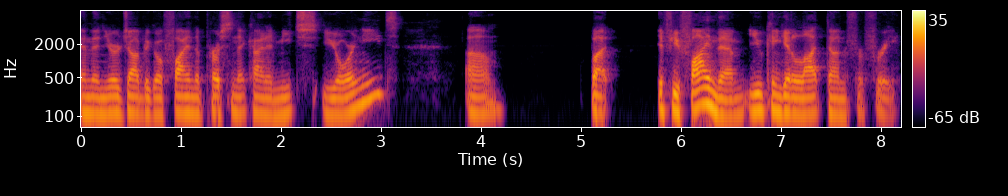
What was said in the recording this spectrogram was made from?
and then your job to go find the person that kind of meets your needs. Um, but if you find them, you can get a lot done for free,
